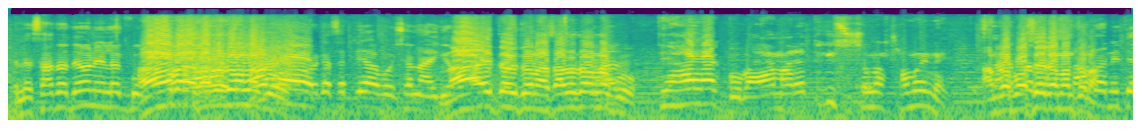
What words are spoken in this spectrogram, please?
তাহলে সাদা দেওয়া নেই লাগবো? হ্যাঁ ভাই, সাদা দেওয়া লাগবো। আমার কাছে টিয়া পয়সা নাই গো। তো হইতো না চাঁদা দেওয়া লাগবো। টিয়া লাগবো ভাই আমার এত কিছু শোনার সময় নাই। আমরা বসে এটা মানতো না। নিতে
